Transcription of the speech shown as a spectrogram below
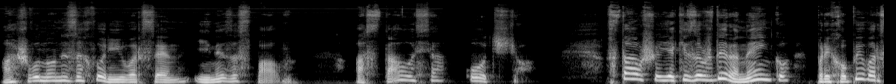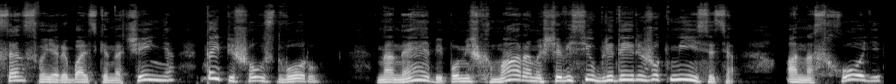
Аж воно не захворів Арсен і не заспав. А сталося от що. Вставши, як і завжди раненько, прихопив Арсен своє рибальське начиння та й пішов з двору. На небі, поміж хмарами, ще висів блідий ріжок місяця, а на сході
